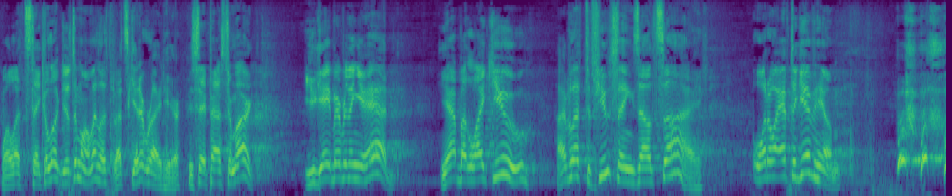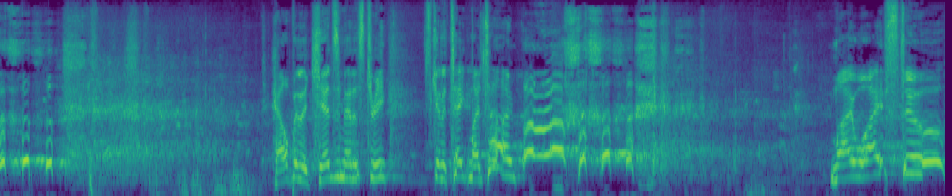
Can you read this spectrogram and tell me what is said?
Well, let's take a look. Just a moment. Let's, let's get it right here. You say, Pastor Mark, you gave everything you had. Yeah, but like you, I've left a few things outside. What do I have to give him? Helping the kids' ministry. It's going to take my time. My wife's too.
